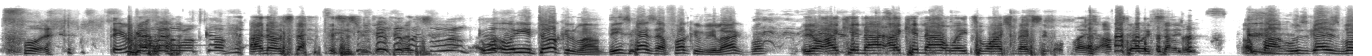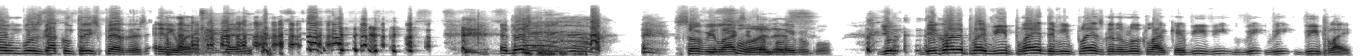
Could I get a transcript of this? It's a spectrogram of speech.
they were gonna win the World Cup. I know, Steph. This is They're win ridiculous. the World Cup. What, what are you talking about? These guys are fucking relaxed, bro. Yo, I cannot, I cannot wait to watch Mexico play. I'm so excited. Opa, os gajos vão buscar com três pernas. Anyway. Then, and then, so relaxed, it's unbelievable. You, they're going to play replay. The replay is going to look like a v, v, v, v, replay.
